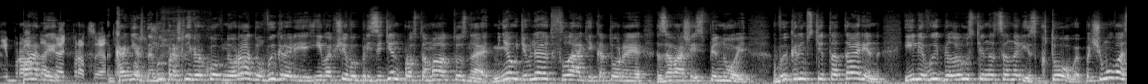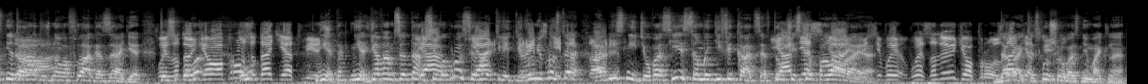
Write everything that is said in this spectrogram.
неправда, падает. 5%. Конечно, вы прошли Верховную Раду, выиграли, и вообще вы президент, просто мало кто знает. Меня удивляют флаги, которые за вашей спиной. Вы крымский татарин или вы белорусский националист? Кто вы? Почему у вас нет да. радужного флага сзади? Вы задаете вас... вопрос, задайте ответ. Нет, так, нет, я вам задам я, все вопросы, я вы ответите. Вы мне просто татарин. объясните, у вас есть самодификация, в том я числе объясняю, половая? Если вы, вы задаете вопрос, Давайте, слушаю вас внимательно.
